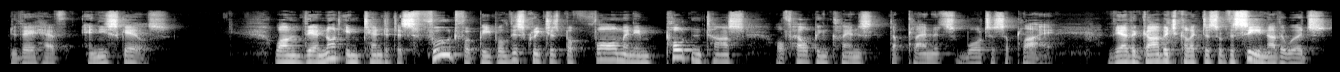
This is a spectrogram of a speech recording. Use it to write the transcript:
do they have any scales. While they are not intended as food for people, these creatures perform an important task of helping cleanse the planet's water supply. They are the garbage collectors of the sea, in other words.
